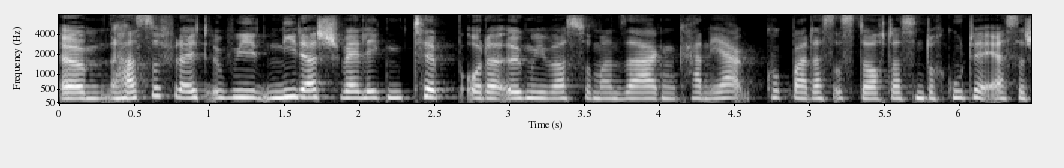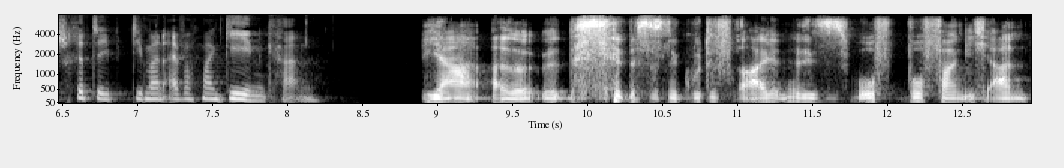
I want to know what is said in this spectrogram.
Ähm, hast du vielleicht irgendwie einen niederschwelligen Tipp oder irgendwie was, wo man sagen kann, ja, guck mal, das ist doch, das sind doch gute erste Schritte, die man einfach mal gehen kann? Ja, also das, das ist eine gute Frage. Ne? Dieses, wo, wo fange ich an?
